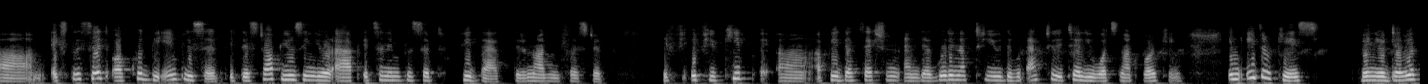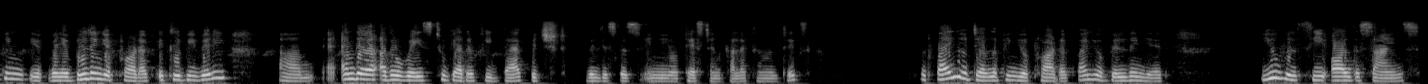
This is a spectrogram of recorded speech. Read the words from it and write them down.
um, explicit or could be implicit. If they stop using your app, it's an implicit feedback. They're not interested. If, if you keep uh, a feedback section and they're good enough to you, they would actually tell you what's not working. In either case, when you're developing, when you're building your product, it will be very, um, and there are other ways to gather feedback, which we'll discuss in your test and collect analytics. But while you're developing your product, while you're building it, you will see all the signs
